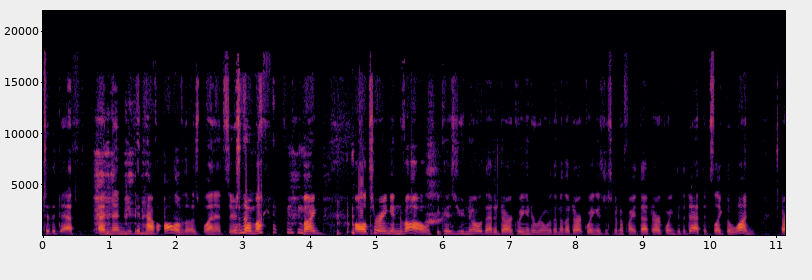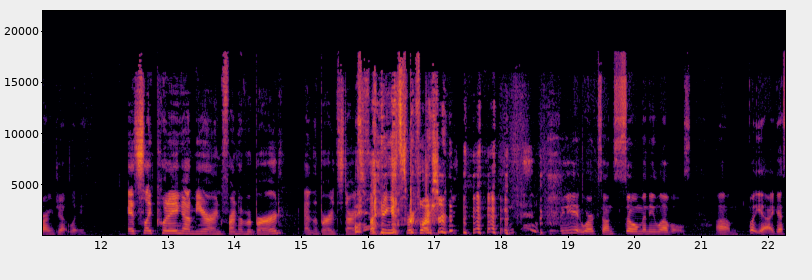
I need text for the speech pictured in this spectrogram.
to the death? And then you can have all of those planets. There's no mind, mind altering involved because you know that a Darkwing in a room with another Darkwing is just going to fight that Darkwing to the death. It's like the one starring Jet Li. It's like putting a mirror in front of a bird, and the bird starts fighting its reflection. See, it works on so many levels. Um, but yeah, I guess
